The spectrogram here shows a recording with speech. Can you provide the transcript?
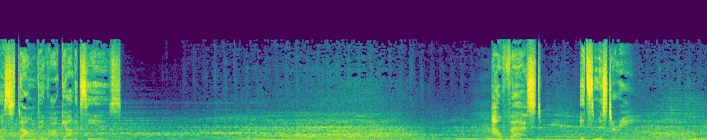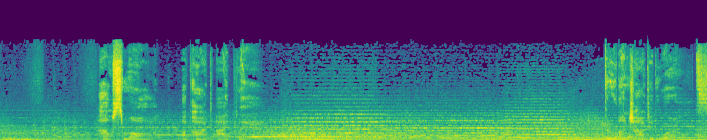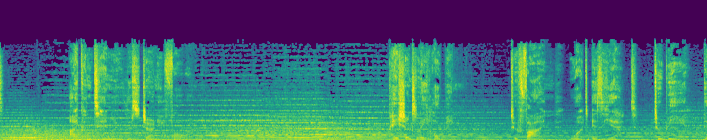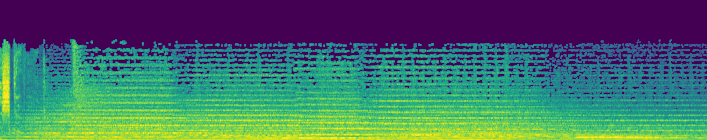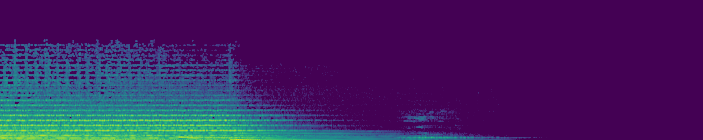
astounding our galaxy is. How vast its mystery. How small a part I play. Through uncharted worlds, Patiently hoping to find what is yet to be discovered.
